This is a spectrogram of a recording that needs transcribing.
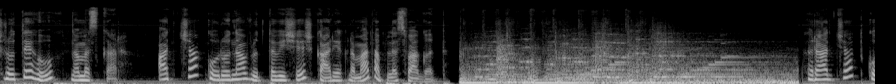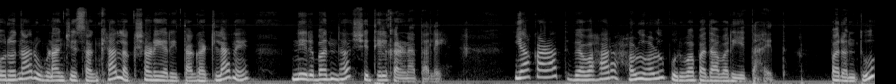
श्रोते हो नमस्कार. आजच्या कोरोना वृत्तविशेष कार्यक्रमात आपलं स्वागत. राज्यात कोरोना रुग्णांची संख्या लक्षणीयरित्या घटल्याने निर्बंध शिथिल करण्यात आले. या काळात व्यवहार हळूहळू पूर्वपदावर येत आहेत. परंतु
